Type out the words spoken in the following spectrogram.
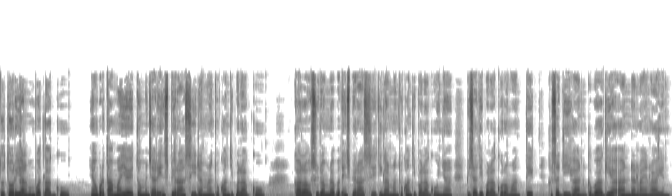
Tutorial membuat lagu. Yang pertama yaitu mencari inspirasi dan menentukan tipe lagu. Kalau sudah mendapat inspirasi, tinggal menentukan tipe lagunya. Bisa tipe lagu romantik, kesedihan, kebahagiaan, dan lain-lain.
